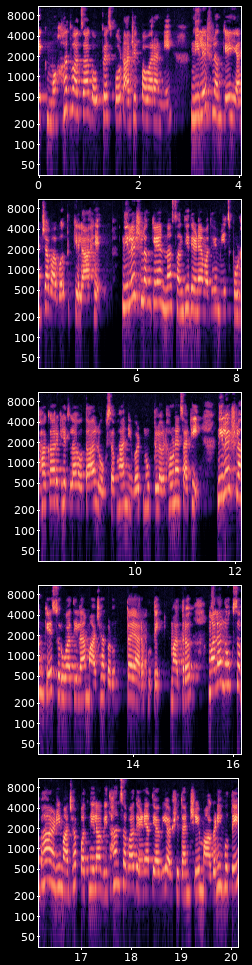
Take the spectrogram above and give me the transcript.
एक महत्त्वाचा गौप्यस्फोट अजित पवारांनी निलेश लंके यांच्याबाबत केला आहे. निलेश लंके यांना संधी देण्यामध्ये मीच पुढाकार घेतला होता. लोकसभा निवडणूक लढवण्यासाठी निलेश लंके सुरुवातीला माझ्याकडून तयार होते. मात्र मला लोकसभा आणि माझ्या पत्नीला विधानसभा देण्यात यावी अशी त्यांची मागणी होती.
